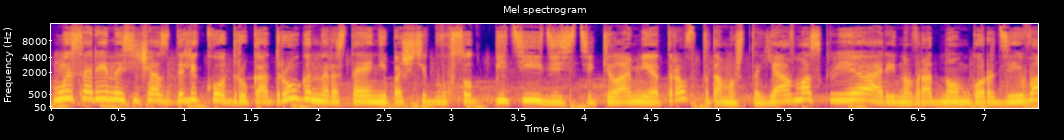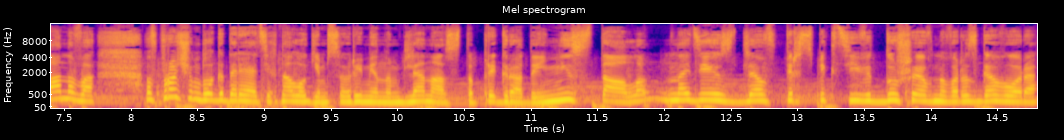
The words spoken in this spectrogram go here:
Мы с Ариной сейчас далеко друг от друга, на расстоянии почти 250 километров, потому что я в Москве, а Арина в родном городе Иваново. Впрочем, благодаря технологиям современным для нас это преградой не стало. Надеюсь, для в перспективе душевного разговора.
